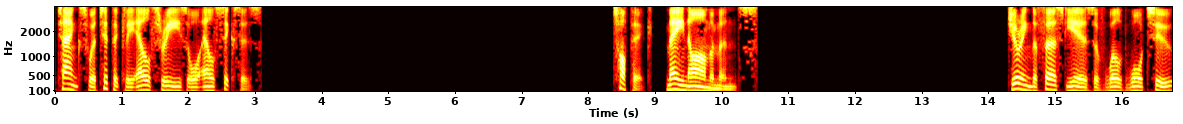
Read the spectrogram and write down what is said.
tanks were typically L3s or L6s. Topic: Main armaments. During the first years of World War II,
